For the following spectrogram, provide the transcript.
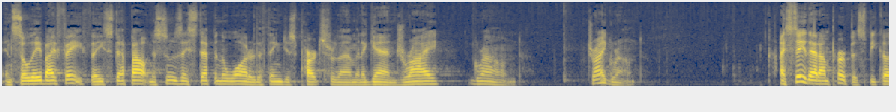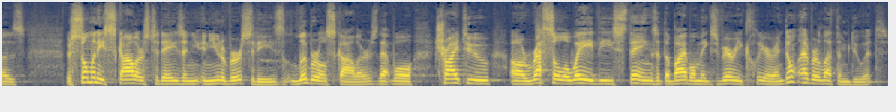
And so they, by faith, they step out, and as soon as they step in the water, the thing just parts for them. And again, dry ground. Dry ground. I say that on purpose because there's so many scholars today in, in universities, liberal scholars, that will try to uh, wrestle away these things that the Bible makes very clear. And don't ever let them do it.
